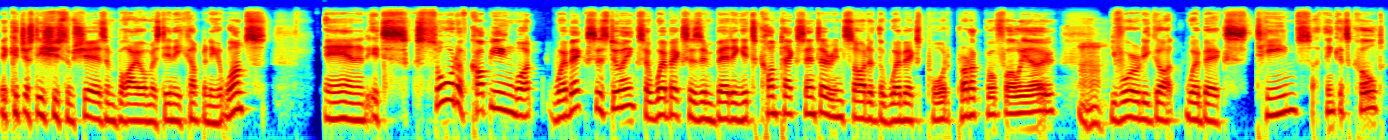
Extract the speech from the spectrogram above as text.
It could just issue some shares and buy almost any company it wants and it's sort of copying what WebEx is doing. So WebEx is embedding its contact center inside of the WebEx port product portfolio. Mm-hmm. You've already got WebEx Teams, I think it's called,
